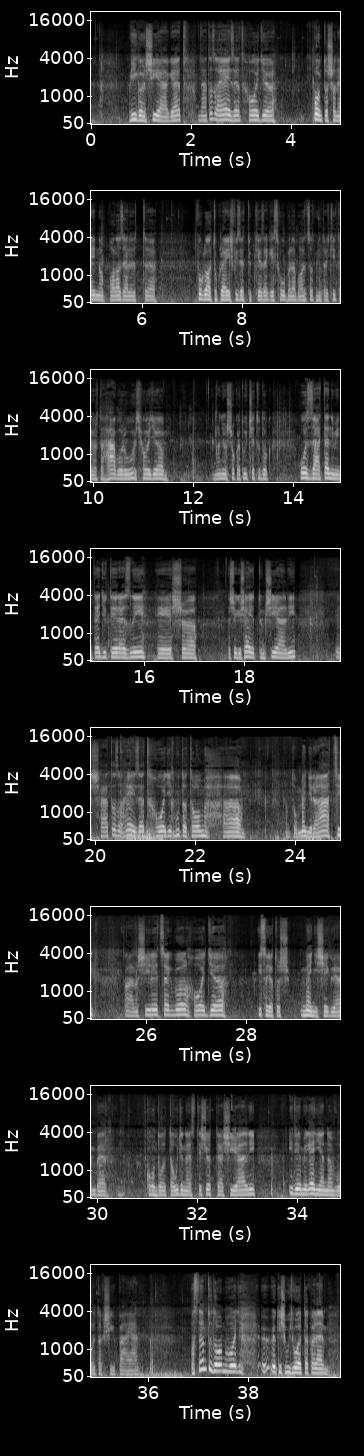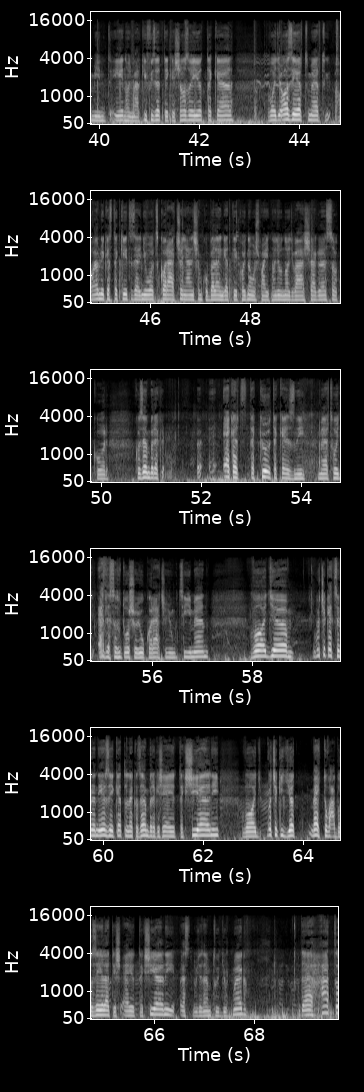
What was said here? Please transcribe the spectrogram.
vígan sielget, de hát az a helyzet, hogy pontosan egy nappal azelőtt foglaltuk le és fizettük ki az egész hóbelebancot, mint ahogy kitört a háború, úgyhogy nagyon sokat úgyse tudok hozzá tenni, mint együtt érezni, és, és is eljöttünk sielni, és hát az a helyzet, hogy itt mutatom, nem tudom mennyire látszik, talán a sílécekből, hogy iszonyatos mennyiségű ember gondolta ugyanezt, és jött el síelni. Idén még ennyien nem voltak sípáján. Azt nem tudom, hogy ők is úgy voltak velem, mint én, hogy már kifizették és jöttek el, vagy azért, mert ha emlékeztek 2008 karácsonyán is, amikor belengedték, hogy na most már itt nagyon nagy válság lesz, akkor, akkor az emberek elkezdtek költekezni, mert hogy ez lesz az utolsó jó karácsonyunk címen, vagy, vagy csak egyszerűen érzéketlenek az emberek, és eljöttek sielni, vagy, vagy csak így jött, megy tovább az élet, és eljöttek sielni, ezt ugye nem tudjuk meg. De hát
